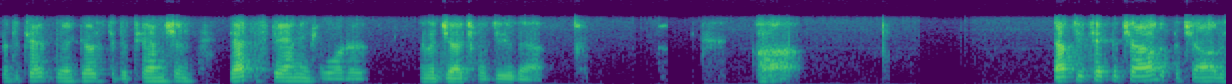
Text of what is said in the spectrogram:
the deten- it goes to detention, that's a standing order, and the judge will do that. Uh, after you take the child, if the child is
